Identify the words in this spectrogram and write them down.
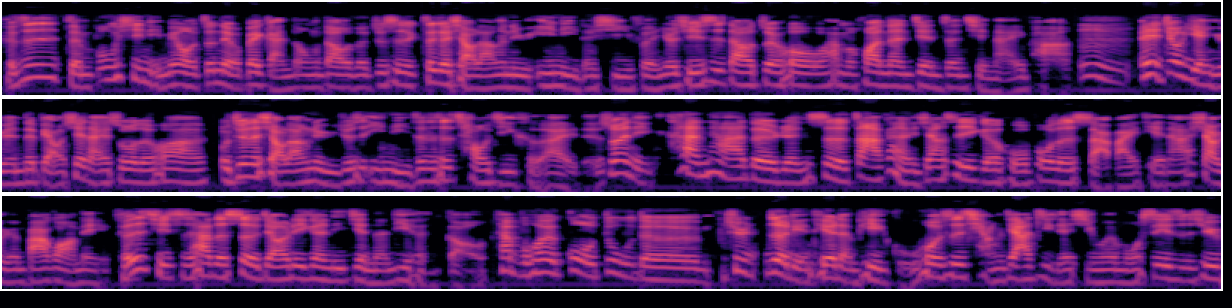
可是整部戏里面我真的有被感动到的，就是这个小狼女伊妮的戏份，尤其是到最后他们患难见真情那一趴，嗯，而且就演员的表现来来说的话，我觉得小狼女就是伊妮，真的是超级可爱的。所以你看她的人设，乍看很像是一个活泼的傻白甜啊，校园八卦妹。可是其实她的社交力跟理解能力很高，她不会过度的去热脸贴冷屁股，或者是强加自己的行为模式，一直去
